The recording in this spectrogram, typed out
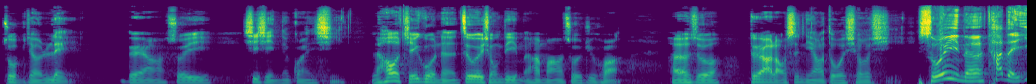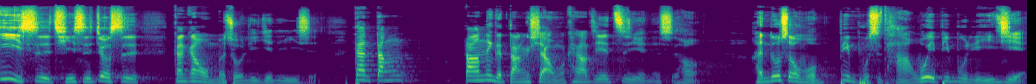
做比较累，对啊，所以谢谢你的关心。然后结果呢，这位兄弟们他马上说一句话，他就说：“对啊，老师你要多休息。”所以呢，他的意思其实就是刚刚我们所理解的意思。但当当那个当下，我们看到这些字眼的时候，很多时候我并不是他，我也并不理解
